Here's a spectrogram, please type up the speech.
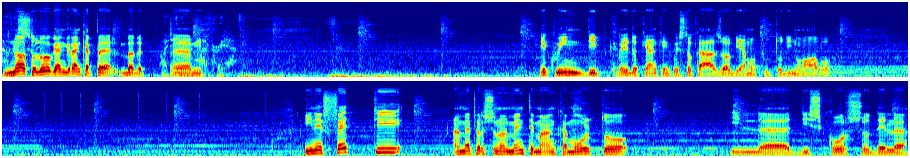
Noto Logan, gran cappello. Vabbè. Ehm. E quindi credo che anche in questo caso abbiamo tutto di nuovo. In effetti a me personalmente manca molto il eh, discorso del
